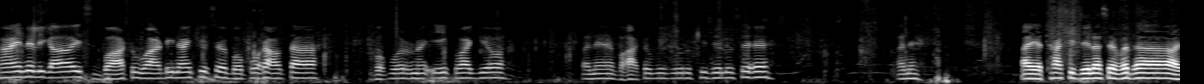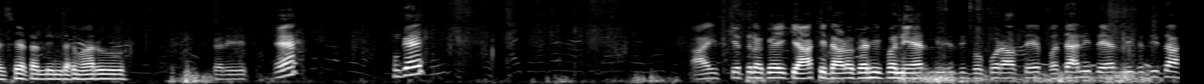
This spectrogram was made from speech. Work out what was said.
ફાઇનલી ગાઈસ ભાટું વાડી નાખ્યું છે. બપોર આવતા બપોરનો એક વાગ્યો અને ભાટું બી પૂરું કીધેલું છે. અને આ યથા કીધેલા છે બધા. શેટર લઈને જાય મારું કરી હે? શું કહે? આઈસ કેટલો કહે કે આખી દાડો કરી પણ એર લીધી બપોર આવતે બધાની તો એર લીધી તા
